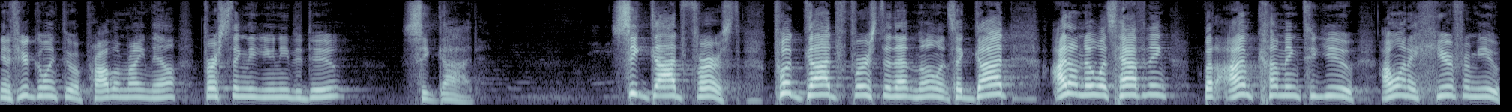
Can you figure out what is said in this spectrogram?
And if you're going through a problem right now, first thing that you need to do, seek God. Seek God first. Put God first in that moment. Say, God, I don't know what's happening, but I'm coming to you. I want to hear from you.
